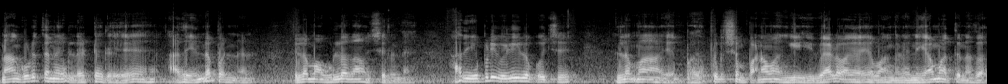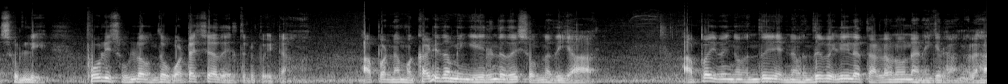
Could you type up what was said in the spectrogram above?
நான் கொடுத்தன லெட்டரு அதை என்ன பண்ணேன்? இல்லைம்மா உள்ளே தான் வச்சுருந்தேன். அது எப்படி வெளியில் போச்சு? இல்லைம்மா என் ப- புருஷன் பணம் வாங்கி வேலை வாங்கினேன்னு ஏமாத்தினதா சொல்லி போலீஸ் உள்ளே வந்து உடச்சி அதை எடுத்துகிட்டு போயிட்டாங்க. அப்போ நம்ம கடிதம் இங்கே இருந்ததை சொன்னது யார்? அப்போ இவங்க வந்து என்னை வந்து வெளியில் தள்ளணும்னு நினைக்கிறாங்களா?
